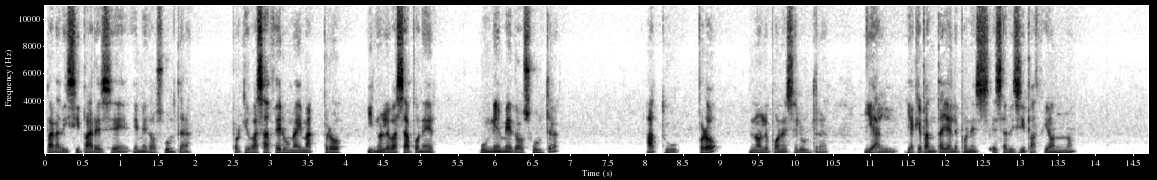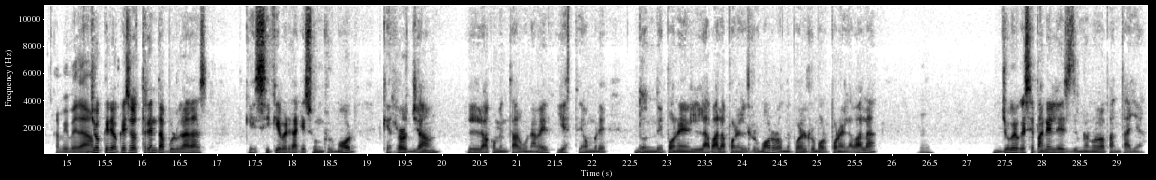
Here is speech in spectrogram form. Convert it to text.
para disipar ese M2 Ultra. Porque vas a hacer un iMac Pro y no le vas a poner un M2 Ultra a tu Pro, no le pones el Ultra y, al, y a qué pantalla le pones esa disipación, ¿no? A mí me da. Yo creo que esos 30 pulgadas, que sí que es verdad que es un rumor, que Ross Young lo ha comentado alguna vez, y este hombre, donde pone la bala pone el rumor, o donde pone el rumor pone la bala. Yo creo que ese panel es de una nueva pantalla.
